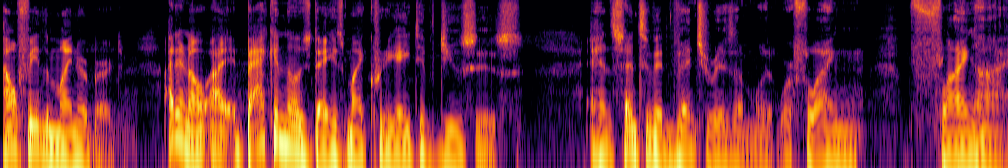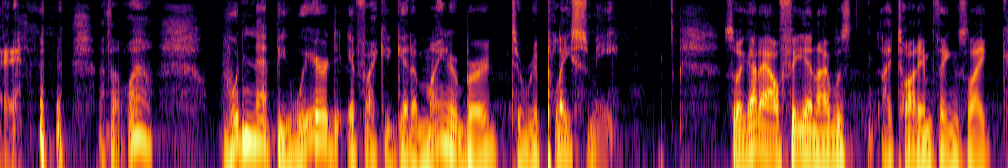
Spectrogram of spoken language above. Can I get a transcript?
Alfie the myna bird. I don't know. I back in those days, my creative juices and sense of adventurism were, were flying, flying high. I thought, well, wouldn't that be weird if I could get a myna bird to replace me? So I got Alfie, and I was I taught him things like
